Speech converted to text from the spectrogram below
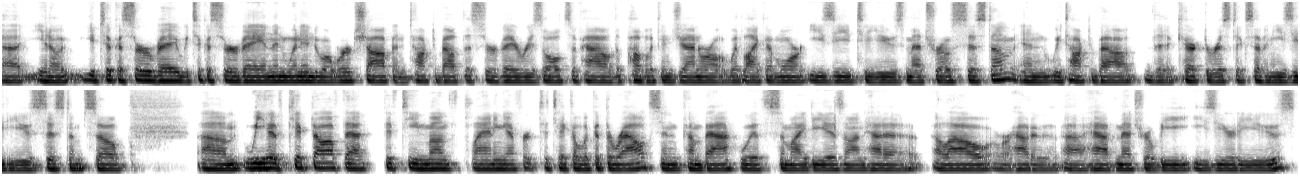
uh, you know, you took a survey, we took a survey and then went into a workshop and talked about the survey results of how the public in general would like a more easy to use Metro system. And we talked about the characteristics of an easy to use system. So um, we have kicked off that 15 month planning effort to take a look at the routes and come back with some ideas on how to allow or how to uh, have Metro be easier to use.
